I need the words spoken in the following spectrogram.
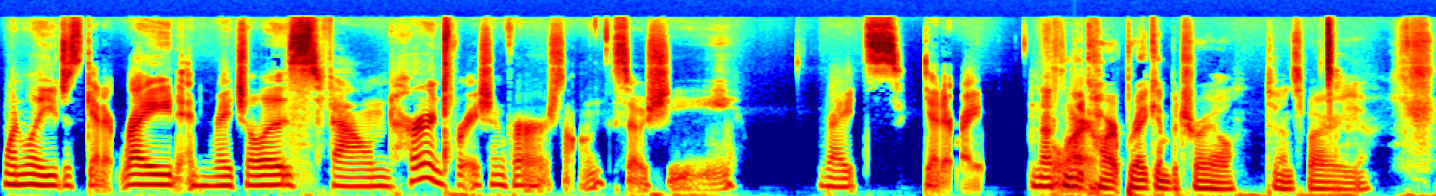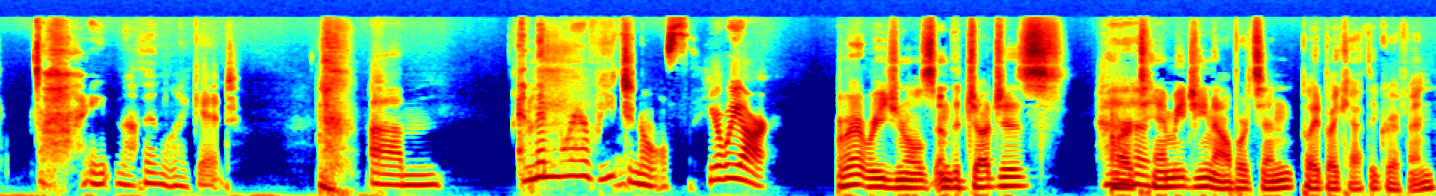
when will you just get it right? And Rachel has found her inspiration for her song, so she writes "Get It Right." Nothing like heartbreak and betrayal to inspire you. Ain't nothing like it. um, and then we're at regionals. Here we are. We're at regionals, and the judges are Tammy Jean Albertson, played by Kathy Griffin.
